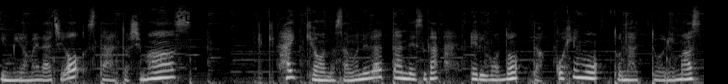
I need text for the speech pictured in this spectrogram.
弓嫁ラジオスタートします。はい今日のサムネだったんですがエルゴの抱っこ紐となっております。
